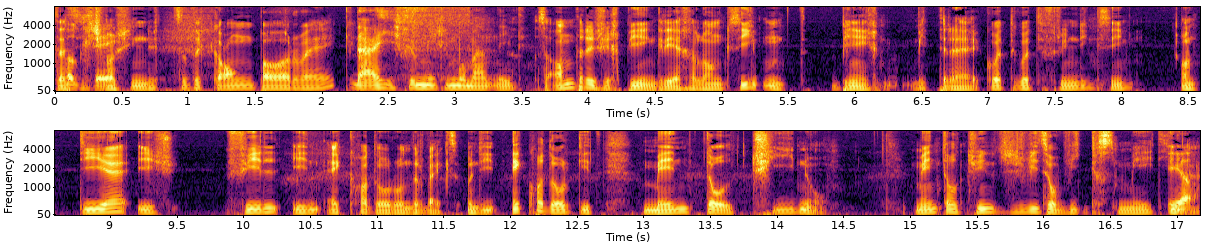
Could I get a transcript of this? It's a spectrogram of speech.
Das Okay. ist wahrscheinlich nicht so der gangbare Weg. nein, für mich im Moment nicht. Das andere ist, ich bin in Griechenland und bin ich mit einer guten, guten Freundin gewesen. Und die ist viel in Ecuador unterwegs. Und in Ecuador gibt es Mentolcino. Mentolcino ist wie so Wix Medi Ja.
